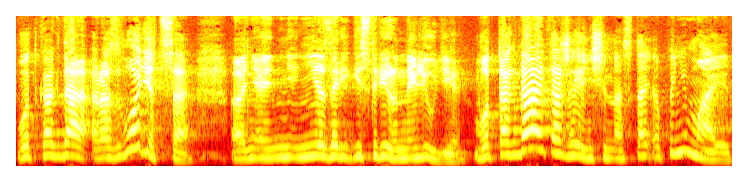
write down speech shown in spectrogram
Вот когда разводятся э, незарегистрированные люди, вот тогда эта женщина понимает,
